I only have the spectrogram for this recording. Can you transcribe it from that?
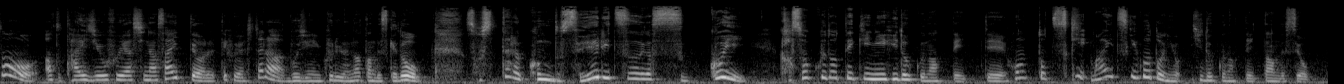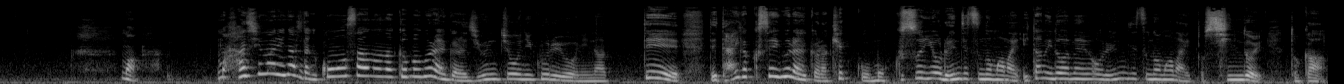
とあと体重増やしなさいって言われて増やしたら無事に来るようになったんですけどそしたら今度生理痛がすっごい加速度的にひどくなっていって本当月毎月ごとにひどくなっていったんですよ。まあまあ、始まりだしだから高3の半ばぐらいから順調に来るようになってで大学生ぐらいから結構もう薬を連日飲まない痛み止めを連日飲まないとしんどいとか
